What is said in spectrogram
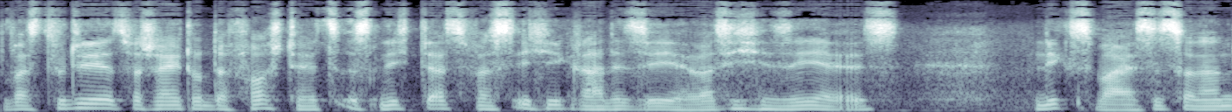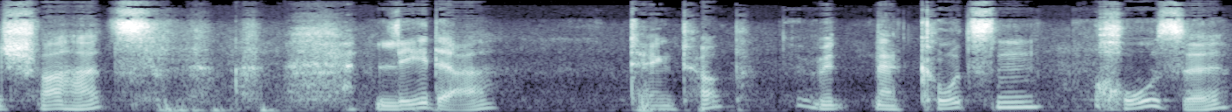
Was du dir jetzt wahrscheinlich darunter vorstellst, ist nicht das, was ich hier gerade sehe. Was ich hier sehe, ist nichts Weißes, sondern schwarz Leder Tanktop mit einer kurzen Hose,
